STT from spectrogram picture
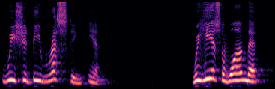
we should be resting in. We, he is the one that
